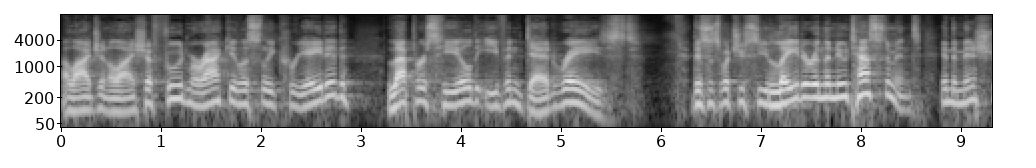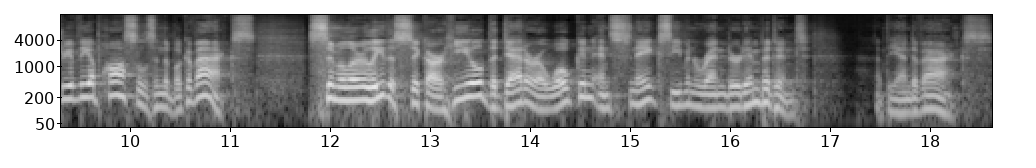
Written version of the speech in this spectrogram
Elijah and Elisha, food miraculously created, lepers healed, even dead raised. This is what you see later in the New Testament in the ministry of the apostles in the book of Acts. Similarly, the sick are healed, the dead are awoken, and snakes even rendered impotent at the end of Acts.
